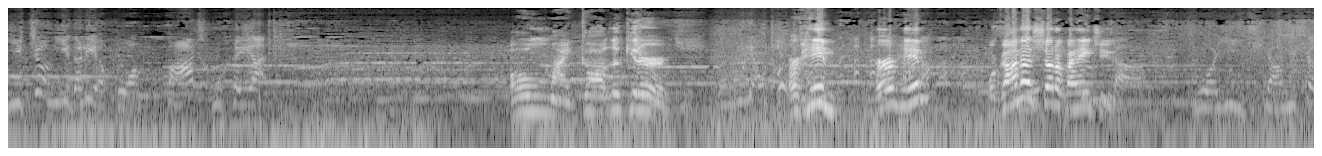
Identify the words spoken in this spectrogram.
以正义的烈火拔除黑暗。Oh my god, look at her. Or him. Her, him. Morgana, shut up, I hate you. 我亦强盛。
